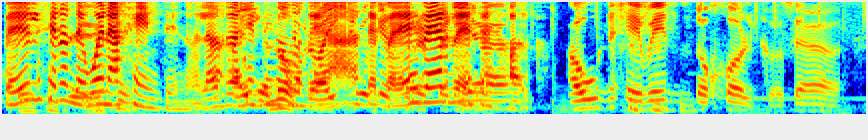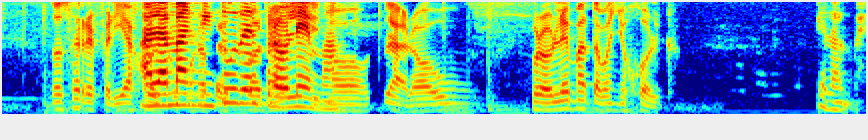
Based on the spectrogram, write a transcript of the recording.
Pero ellos lo hicieron de buena sí. gente, ¿no? La otra Ahí- gente no, como pero que, ahí creo te que parece se verde, ese es refería Hulk. a un evento Hulk. O sea, no se refería a Hulk A la magnitud del problema. sino, claro, a un problema tamaño Hulk. Enorme.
